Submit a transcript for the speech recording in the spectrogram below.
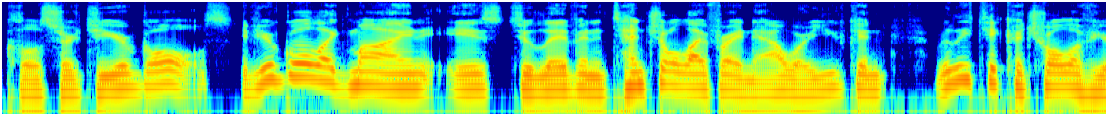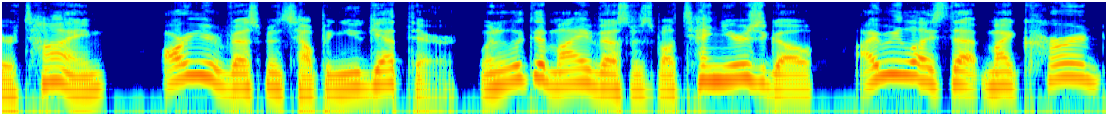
closer to your goals? If your goal, like mine, is to live an intentional life right now where you can really take control of your time, are your investments helping you get there? When I looked at my investments about 10 years ago, I realized that my current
